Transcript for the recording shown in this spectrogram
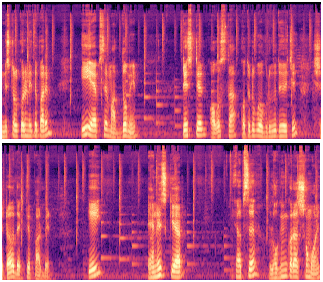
ইনস্টল করে নিতে পারেন। এই অ্যাপসের মাধ্যমে টেস্টের অবস্থা কতটুকু অগ্রগতি হয়েছে সেটাও দেখতে পারবেন। এই এনএস কেয়ার অ্যাপসে লগ ইন করার সময়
